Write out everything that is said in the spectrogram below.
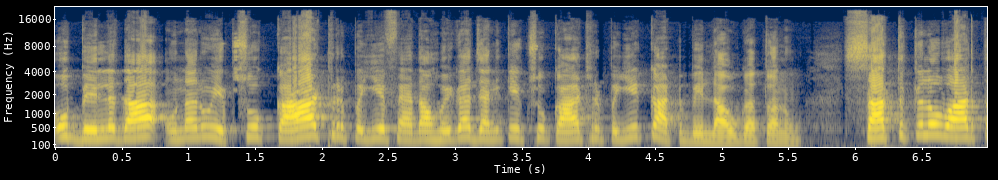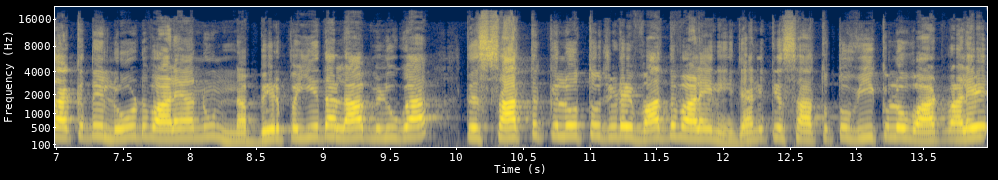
ਉਹ ਬਿੱਲ ਦਾ ਉਹਨਾਂ ਨੂੰ 161 ਰੁਪਏ ਫਾਇਦਾ ਹੋਏਗਾ ਯਾਨੀ ਕਿ 161 ਰੁਪਏ ਘੱਟ ਬਿੱਲ ਆਊਗਾ ਤੁਹਾਨੂੰ। 7 ਕਿਲੋਵਾਟ ਤੱਕ ਦੇ ਲੋਡ ਵਾਲਿਆਂ ਨੂੰ 90 ਰੁਪਏ ਦਾ ਲਾਭ ਮਿਲੂਗਾ ਤੇ 7 ਕਿਲੋ ਤੋਂ ਜਿਹੜੇ ਵੱਧ ਵਾਲੇ ਨੇ, ਯਾਨੀ ਕਿ 7 ਤੋਂ 20 ਕਿਲੋਵਾਟ ਵਾਲੇ,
